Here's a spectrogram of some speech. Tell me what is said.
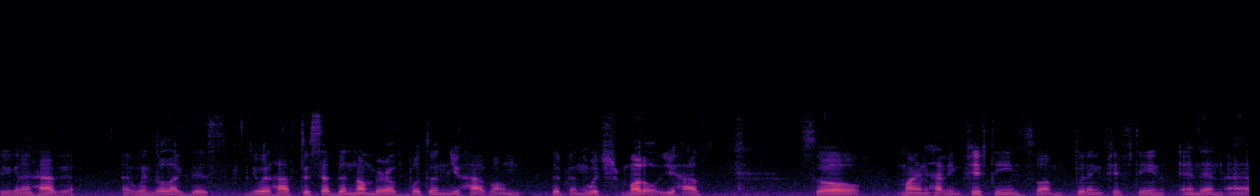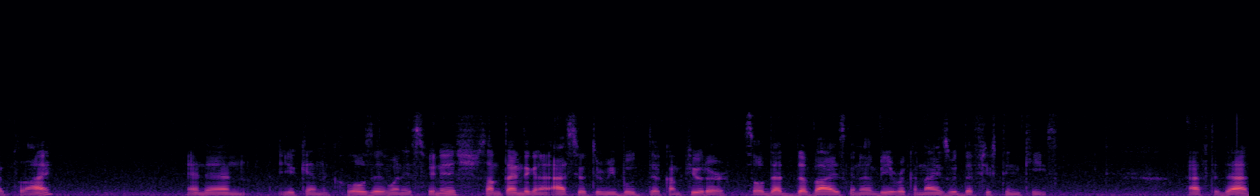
you're gonna have a window like this. You will have to set the number of button you have on depend which model you have. So mine having 15 so I'm putting 15 and then I apply. And then you can close it when it's finished. Sometimes they're gonna ask you to reboot the computer. So that device gonna be recognized with the 15 keys after that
